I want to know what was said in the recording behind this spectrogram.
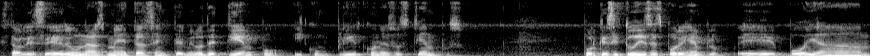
Establecer unas metas en términos de tiempo y cumplir con esos tiempos. Porque si tú dices, por ejemplo, eh, voy a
